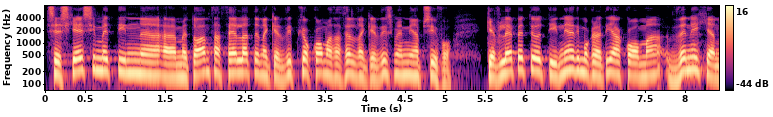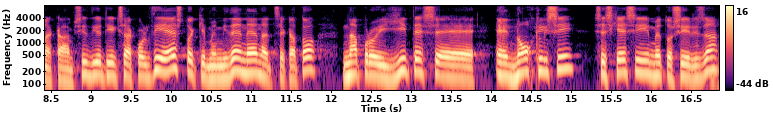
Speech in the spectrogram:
σε σχέση με, την, ε, με το αν θα θέλατε να κερδίσει, ποιο κόμμα θα θέλετε να κερδίσει με μία ψήφο. Και βλέπετε ότι η Νέα Δημοκρατία ακόμα δεν έχει ανακάμψει, διότι εξακολουθεί έστω και με 0,1% να προηγείται σε ενόχληση σε σχέση με το ΣΥΡΙΖΑ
